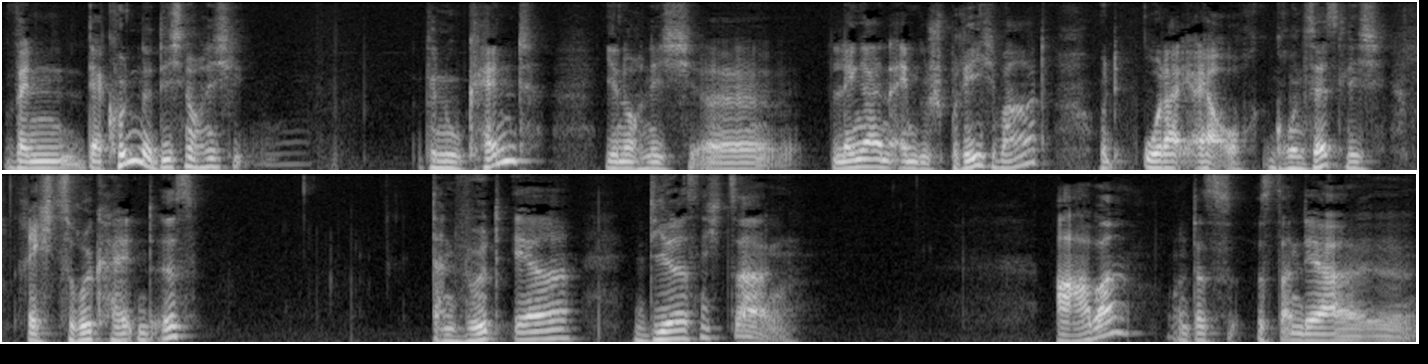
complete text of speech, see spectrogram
wenn der Kunde dich noch nicht genug kennt, ihr noch nicht äh, länger in einem Gespräch wart und oder er auch grundsätzlich recht zurückhaltend ist, dann wird er dir das nicht sagen. Aber, und das ist dann der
